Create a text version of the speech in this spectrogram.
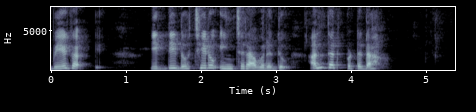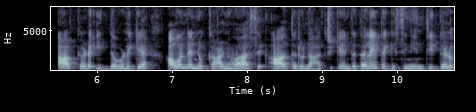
ಬೇಗ ಇದ್ದಿದ್ದು ಚಿರು ಇಂಚರ ಅವರದ್ದು. ಅಂತರ್ಪಟದ ಆ ಕಡೆ ಇದ್ದವಳಿಗೆ ಅವನನ್ನು ಕಾಣುವ ಆಸೆ. ಆದರೂ ನಾಚಿಕೆಯಿಂದ ತಲೆ ತೆಗೆಸಿ ನಿಂತಿದ್ದಳು.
